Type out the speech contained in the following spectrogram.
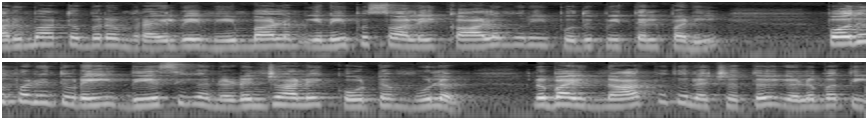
அருமார்த்தபுரம் ரயில்வே மேம்பாலம் இணைப்பு சாலை காலமுறை புதுப்பித்தல் பணி பொதுப்பணித்துறை தேசிய நெடுஞ்சாலை கோட்டம் மூலம் ரூபாய் நாற்பது லட்சத்து எழுபத்தி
